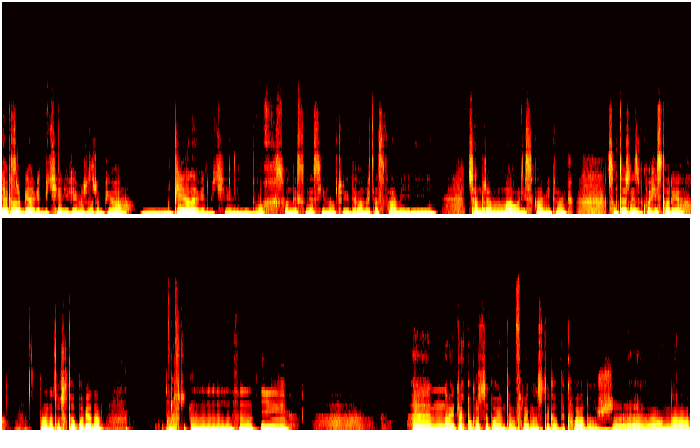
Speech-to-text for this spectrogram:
jak zrobiła wielbicieli. Wiemy, że zrobiła wiele wielbicieli i dwóch słynnych suniasinów, czyli Devamrita Swami i Chandra Mauli Swami, tak? Są też niezwykłe historie. Ona to wszystko opowiada. Mhm. I no i tak pokrótce powiem tam fragment z tego wykładu, że ona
